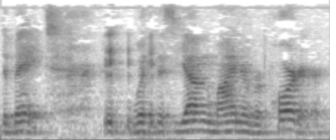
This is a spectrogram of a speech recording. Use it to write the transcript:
debate with this young minor reporter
